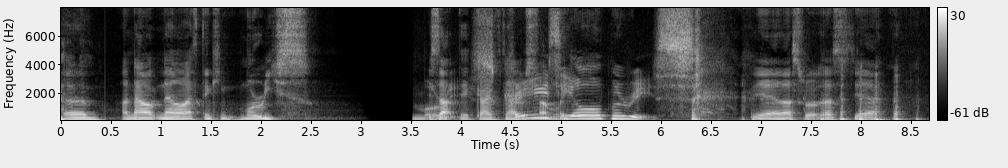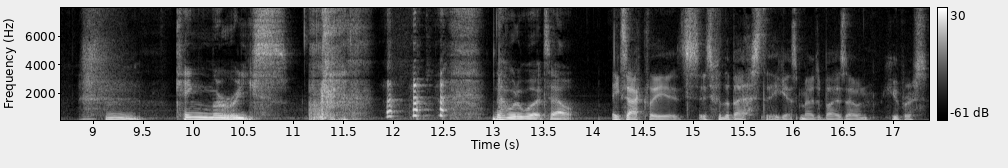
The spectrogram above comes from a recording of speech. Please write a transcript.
um, and now, now I'm thinking Maurice. Is that the guy from the Crazy family? old Maurice. Yeah, that's what. That's yeah. Hmm. King Maurice. Never would have worked out. exactly. It's it's for the best that he gets murdered by his own hubris.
